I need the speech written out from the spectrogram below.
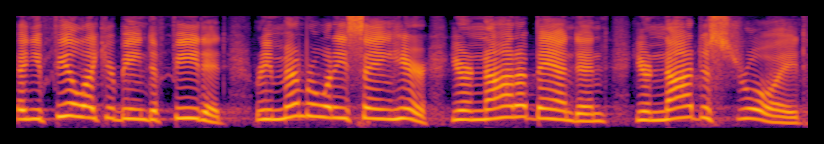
and you feel like you're being defeated, remember what he's saying here. You're not abandoned, you're not destroyed,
